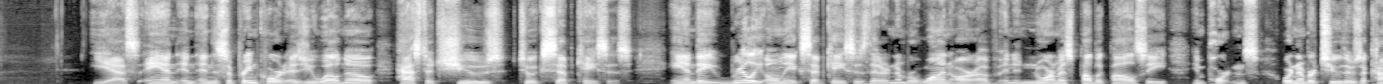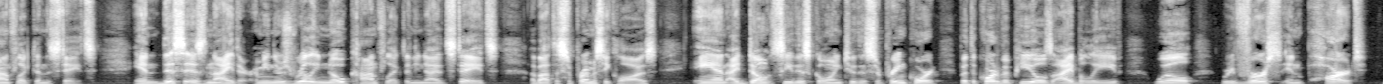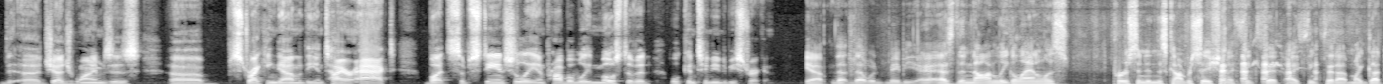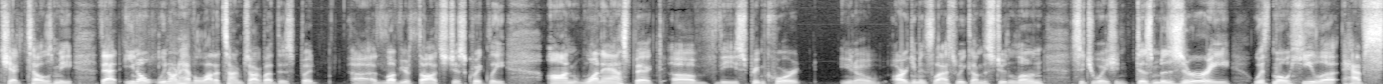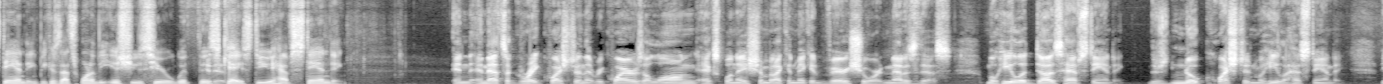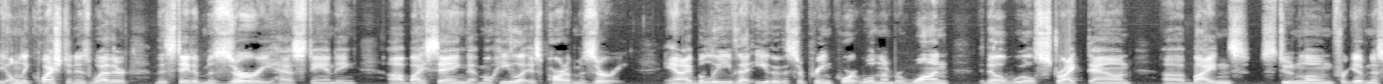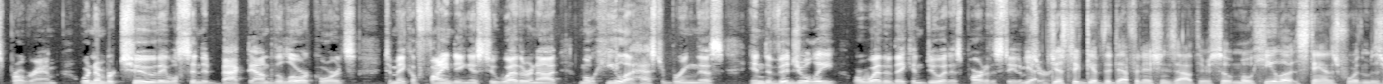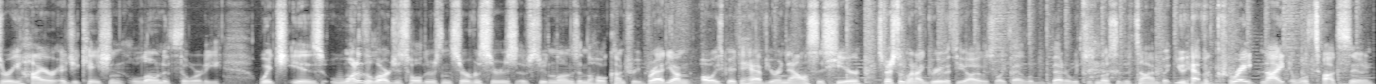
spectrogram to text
Yes, and, and and the Supreme Court, as you well know, has to choose to accept cases, and they really only accept cases that are number one are of an enormous public policy importance, or number two, there's a conflict in the states, and this is neither. I mean, there's really no conflict in the United States about the supremacy clause, and I don't see this going to the Supreme Court, but the Court of Appeals, I believe, will reverse in part uh, Judge Wimes's uh, striking down of the entire act, but substantially and probably most of it will continue to be stricken. Yeah, that that would maybe as the non-legal analyst person in this conversation, I think that I think that uh, my gut check tells me that you know we don't have a lot of time to talk about this, but uh, I'd love your thoughts just quickly on one aspect of the Supreme Court you know arguments last week on the student loan situation. Does Missouri with MOHELA have standing? Because that's one of the issues here with this case. Do you have standing? And and that's a great question that requires a long explanation, but I can make it very short. And that is this: MOHELA does have standing. There's no question MOHELA has standing. The only question is whether the state of Missouri has standing uh, by saying that MOHELA is part of Missouri. And I believe that either the Supreme Court will, number one, they'll will strike down uh, Biden's student loan forgiveness program, or number two, they will send it back down to the lower courts to make a finding as to whether or not MOHELA has to bring this individually or whether they can do it as part of the state of Missouri. Yeah, just to give the definitions out there. So MOHELA stands for the Missouri Higher Education Loan Authority, which is one of the largest holders and servicers of student loans in the whole country. Brad Young, always great to have your analysis here, especially when I agree with you. I always like that a little bit better, which is most of the time. But you have a great night, and we'll talk soon.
